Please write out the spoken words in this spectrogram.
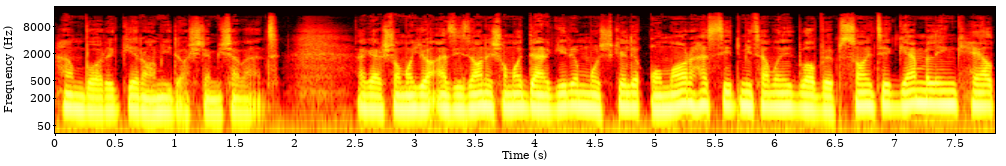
همواره گرامی داشته می شود. اگر شما یا عزیزان شما درگیر مشکل قمار هستید می توانید با وبسایت Gambling Help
